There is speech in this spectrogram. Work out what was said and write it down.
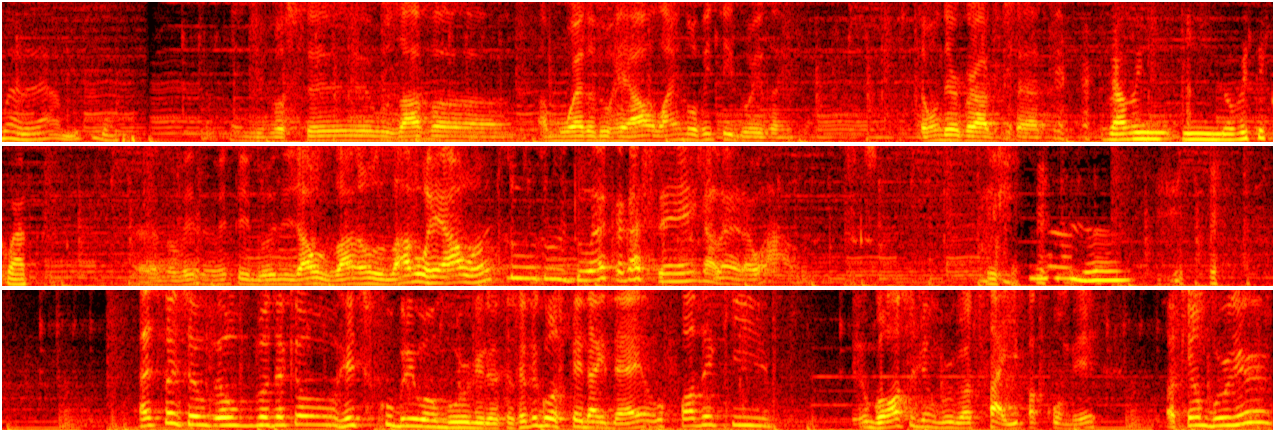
Mano, era muito bom. Entendi. Você usava a moeda do real lá em 92 ainda. Tão underground que você era. Jogava em, em 94. É, 90, 92 ele já usava, usava o real antes do, do, do FHC, hein, galera? Uau! Enfim. Mas pois, eu, eu vou dizer que eu redescobri o hambúrguer. assim, eu sempre gostei da ideia. O foda é que eu gosto de hambúrguer, gosto de sair pra comer. Só que hambúrguer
